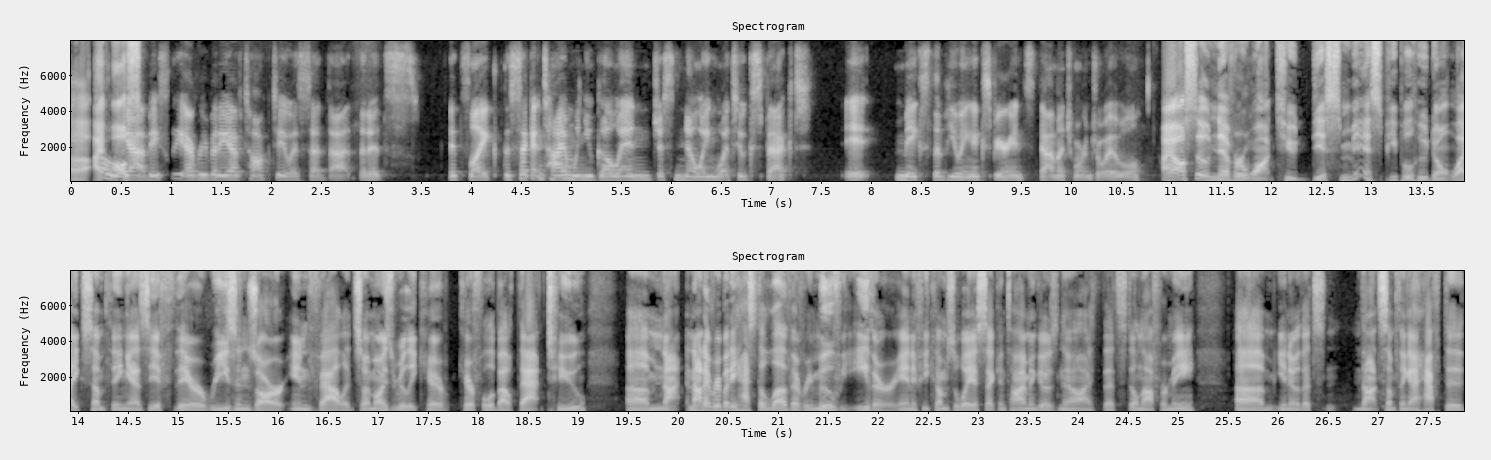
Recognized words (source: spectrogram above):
uh, I oh also yeah, basically everybody I've talked to has said that that it's it's like the second time when you go in just knowing what to expect, it makes the viewing experience that much more enjoyable. I also never want to dismiss people who don't like something as if their reasons are invalid. So I'm always really care- careful about that too. Um, not not everybody has to love every movie either. And if he comes away a second time and goes, "No, I, that's still not for me," um, you know, that's not something I have to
